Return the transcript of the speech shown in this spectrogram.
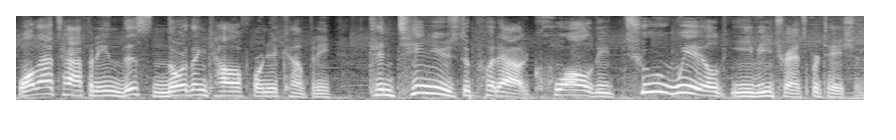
While that's happening, this Northern California company continues to put out quality two-wheeled EV transportation.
